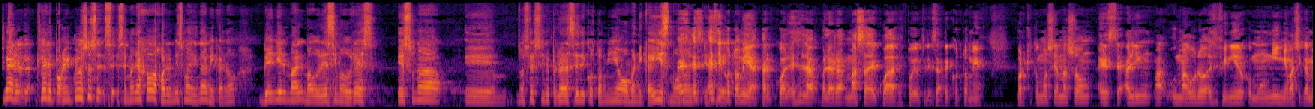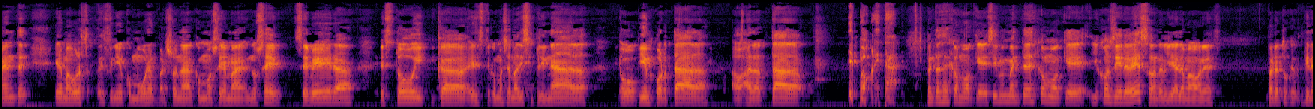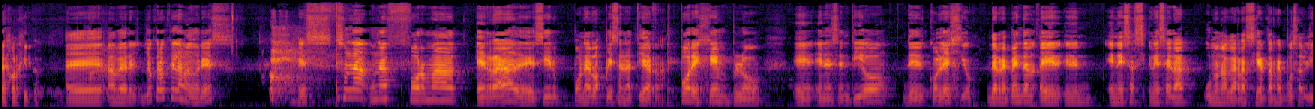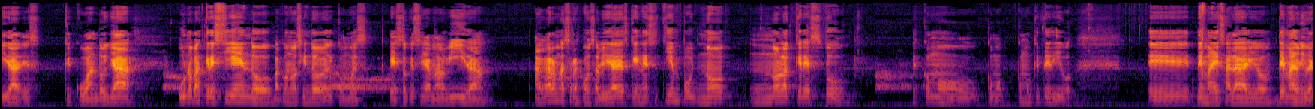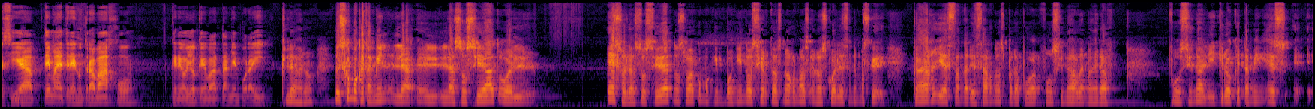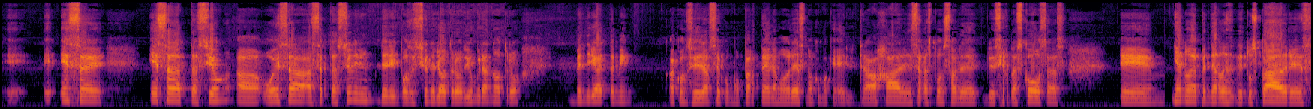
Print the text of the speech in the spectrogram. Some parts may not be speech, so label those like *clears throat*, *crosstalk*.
Claro, claro, porque incluso se, se- se maneja bajo la misma dinámica, ¿no? Bien y el mal, madurez y madurez. Es una, eh, no sé si la palabra es dicotomía o manicaísmo, ¿no? Es, entre- dicotomía, tal cual. Esa es la palabra más adecuada que puedo utilizar, dicotomía. Porque, ¿cómo se llama? Son, este, alguien maduro es definido como un niño, básicamente, y el maduro es definido como una persona, ¿cómo se llama? No sé, severa, estoica, este, ¿cómo se llama? Disciplinada, o bien portada, o adaptada, hipócrita. Entonces, como que simplemente es como que yo considero eso en realidad la madurez. Pero tú, ¿qué opinas, Jorgito? Eh, a ver, yo creo que la madurez es, es una, una forma errada de decir poner los pies en la tierra. Por ejemplo, eh, en el sentido del colegio. De repente, eh, en, en esa, en esa edad, uno no agarra ciertas responsabilidades. Que cuando ya uno va creciendo, va conociendo eh, cómo es esto que se llama vida, agarra unas responsabilidades que en ese tiempo no, no la crees tú. Es como, como, como, ¿qué te digo? Eh, tema de salario, tema de universidad, tema de tener un trabajo, creo yo que va también por ahí. Claro. Es como que también la, la sociedad o el... Eso, la sociedad nos va como que imponiendo ciertas normas en las cuales tenemos que caer y estandarizarnos para poder funcionar de manera funcional. Y creo que también es eh, eh, eh, esa, adaptación a- o esa aceptación de la- imposición del otro, de un gran otro, vendría también a considerarse como parte de la madurez, ¿no? Como que el trabajar, el ser responsable de, ciertas cosas, eh, ya no depender de, tus padres,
